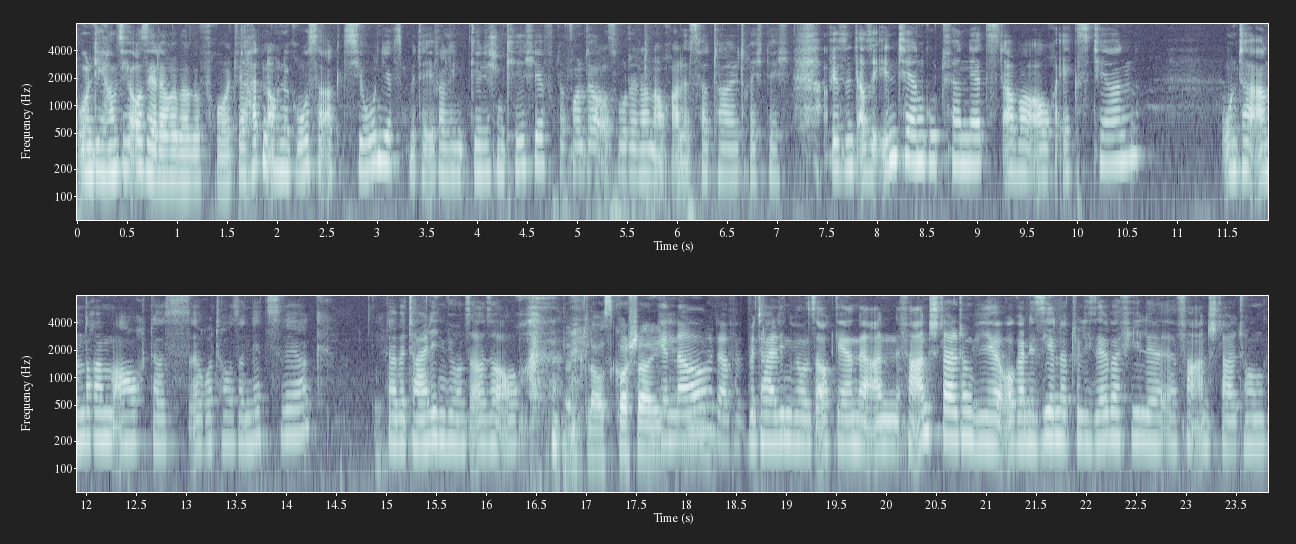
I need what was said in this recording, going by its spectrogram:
Und die haben sich auch sehr darüber gefreut. Wir hatten auch eine große Aktion jetzt mit der evangelischen Kirche. Von da aus wurde dann auch alles verteilt, richtig. Wir sind also intern gut vernetzt, aber auch extern. Unter anderem auch das Rotthauser Netzwerk. Da beteiligen wir uns also auch. Beim Klaus Koscher. genau, da beteiligen wir uns auch gerne an Veranstaltungen. Wir organisieren natürlich selber viele äh, Veranstaltungen,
